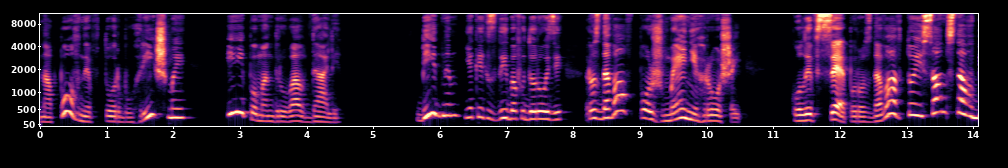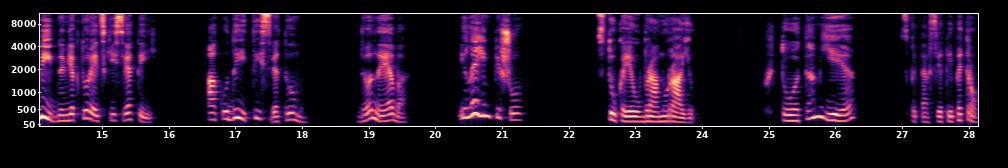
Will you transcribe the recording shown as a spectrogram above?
наповнив торбу грішми і помандрував далі. Бідним, яких здибав у дорозі, роздавав по жмені грошей. Коли все пороздавав, то і сам став бідним, як турецький святий. А куди йти святому? До неба. І легінь пішов. Стукає у браму раю. Хто там є? спитав святий Петро.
